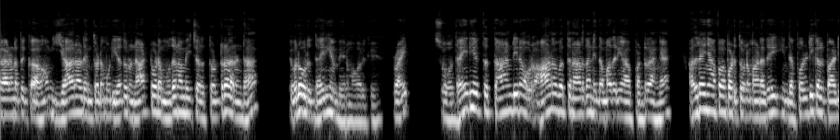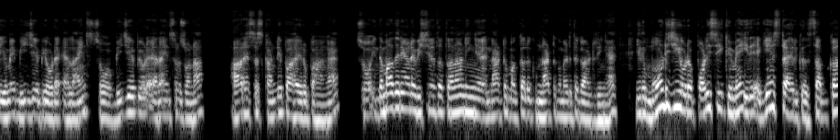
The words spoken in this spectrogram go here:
காரணத்துக்காகவும் யாராலையும் தொட முடியாது. ஒரு நாட்டோட முதலமைச்சர் தொடுறாருண்டா எவ்வளவு ஒரு தைரியம் வேணும் அவருக்கு? ரைட் சோ தைரியத்தை தாண்டின ஒரு ஆணவத்தினாலதான் இந்த மாதிரி பண்றாங்க. அதுல ஞாபகப்படுத்தணுமானது இந்த பொலிட்டிக்கல் பார்ட்டியுமே பிஜேபியோட அலைன்ஸ் ஸோ பிஜேபியோட அலைன்ஸ்னு சொன்னா ஆர்எஸ்எஸ் கண்டிப்பாக இருப்பாங்க. சோ இந்த மாதிரியான விஷயத்தான் நீங்க நாட்டு மக்களுக்கும் நாட்டுக்கும் எடுத்து காட்டுறீங்க இது மோடிஜியோட பாலிசிக்குமே இது எகேன்ஸ்டா இருக்குது. சப்கா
